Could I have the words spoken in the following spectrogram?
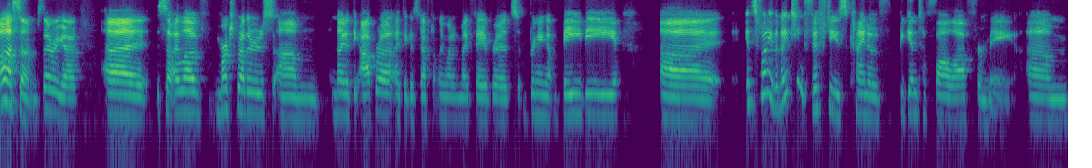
Awesome. So there we go. Uh, so I love Marx Brothers um, Night at the Opera. I think it's definitely one of my favorites. Bringing Up Baby. Uh, it's funny. The 1950s kind of begin to fall off for me. Um,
